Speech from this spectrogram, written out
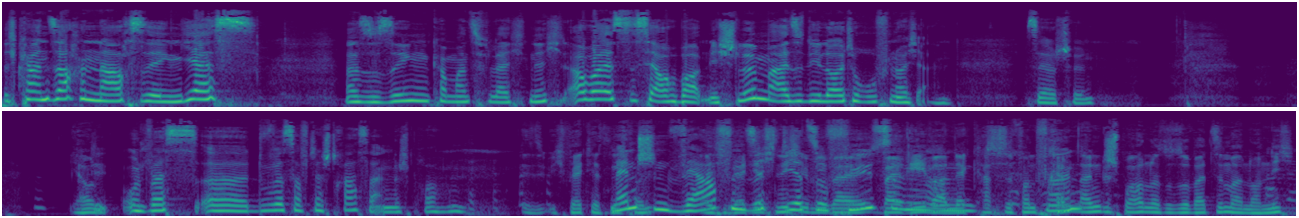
Ich kann Sachen nachsingen. Yes. Also singen kann man es vielleicht nicht, aber es ist ja auch überhaupt nicht schlimm. Also die Leute rufen euch an. Sehr schön. Ja, und Und was, äh, du wirst auf der Straße angesprochen. also ich werde jetzt nicht Menschen von, werfen ich werd jetzt sich nicht dir zu irgendwie bei, Füßen Bei Rewe an der und- Kasse von Nein? Fremden angesprochen, also so weit sind wir noch nicht.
